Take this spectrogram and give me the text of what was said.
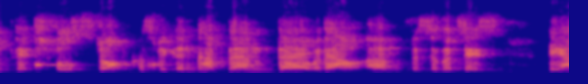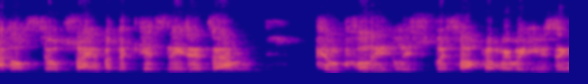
the pitch full stop because we couldn't have them there without um, facilities. The adults still trained, but the kids needed um, completely split up, and we were using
